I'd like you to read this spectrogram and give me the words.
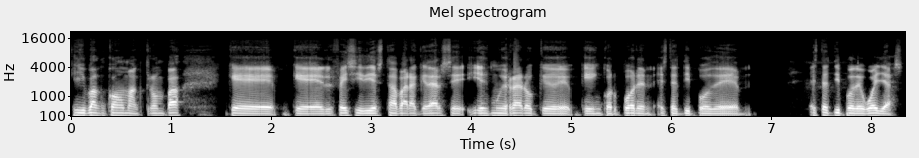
Iván como Mac Trompa, que, el Face ID está para quedarse y es muy raro que, incorporen este tipo de, este tipo de huellas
